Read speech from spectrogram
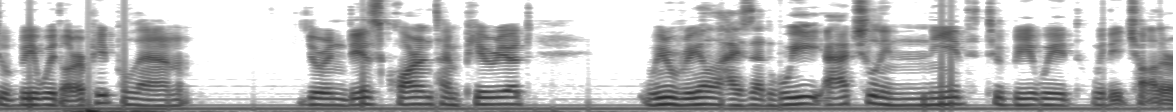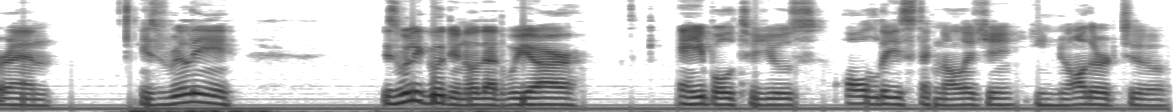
to be with other people and during this quarantine period we realize that we actually need to be with with each other and it's really it's really good you know that we are able to use all this technology in order to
